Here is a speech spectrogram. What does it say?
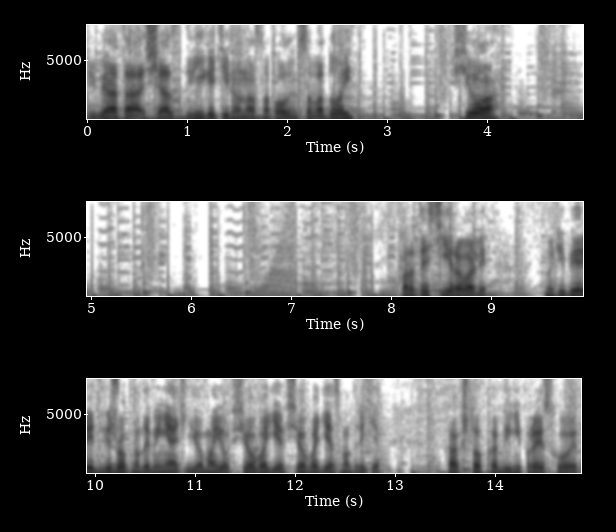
Ребята, сейчас двигатель у нас наполнится водой. Все. Протестировали. Ну теперь и движок надо менять. Ё-моё, все в воде, все в воде. Смотрите. Как что в кабине происходит.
